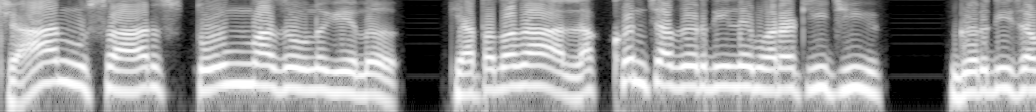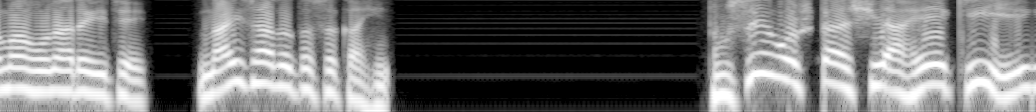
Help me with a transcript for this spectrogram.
त्यानुसार स्तोम माजवलं गेलं की आता बघा लाखोंच्या गर्दीने मराठीची गर्दी जमा होणार आहे इथे. नाही झालं तसं काही. दुसरी गोष्ट अशी आहे की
